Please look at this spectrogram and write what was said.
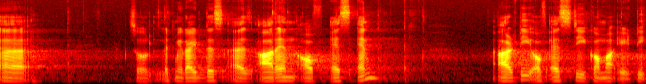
Uh, so, let me write this as Rn of Sn Rt of St comma At.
